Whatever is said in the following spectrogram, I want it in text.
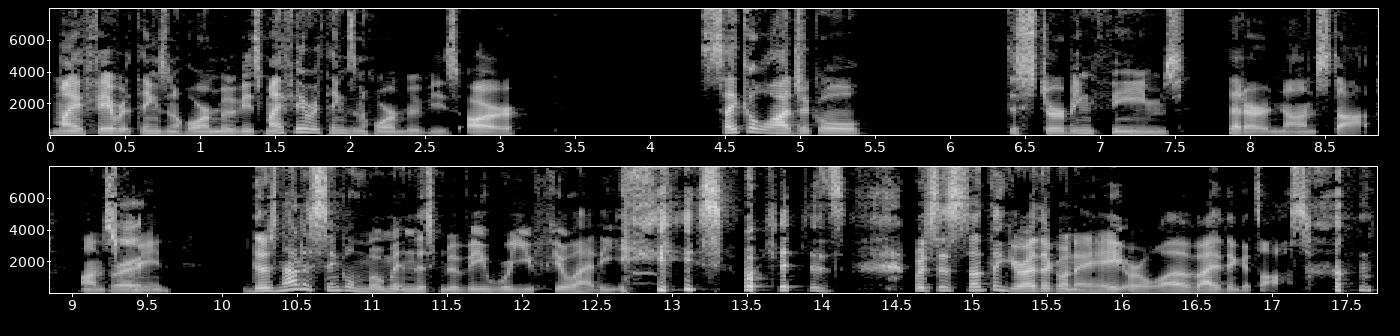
my favorite things in horror movies. My favorite things in horror movies are psychological, disturbing themes that are nonstop on Right. There's not a single moment in this movie where you feel at ease, which is which is something you're either going to hate or love. I think it's awesome.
